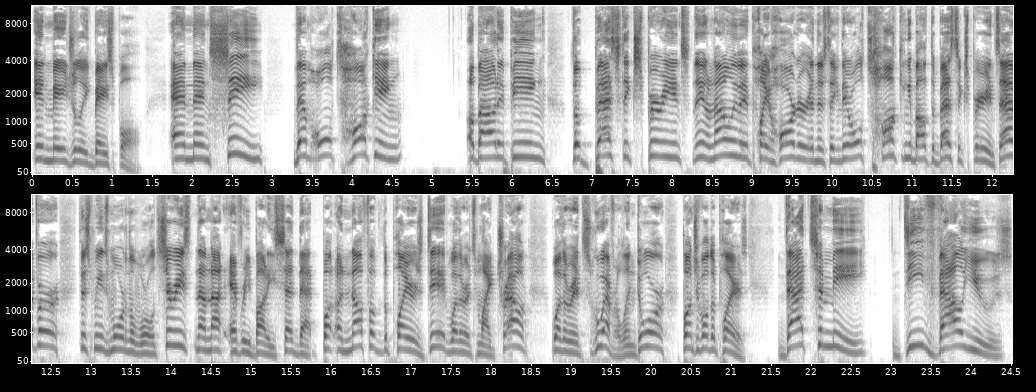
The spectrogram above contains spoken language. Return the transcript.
in Major League Baseball. And then see them all talking about it being the best experience. You know, not only did they play harder in this thing, they're all talking about the best experience ever. This means more than the World Series. Now, not everybody said that, but enough of the players did, whether it's Mike Trout, whether it's whoever, Lindor, bunch of other players. That to me devalues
